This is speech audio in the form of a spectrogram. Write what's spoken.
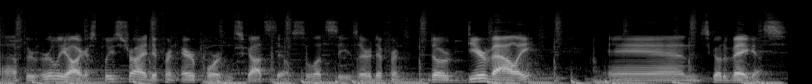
uh, through early August. Please try a different airport in Scottsdale. So let's see, is there a different, Deer Valley, and let's go to Vegas.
